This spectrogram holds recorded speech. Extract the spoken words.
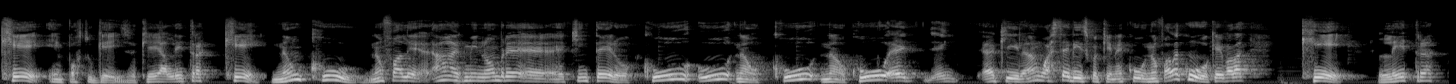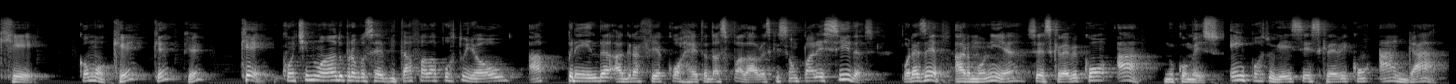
Q em português, ok? A letra Q, não Q. Não falei, ah, meu nome é, é Quinteiro. Q, U, não. Q, não. É, é é aqui, né? Um asterisco aqui, né? Q. Não fala Q, ok? Fala que. Letra Q. Como que? Que? Que? Que. Continuando, para você evitar falar portunhol, aprenda a grafia correta das palavras que são parecidas. Por exemplo, harmonia se escreve com A no começo. Em português se escreve com H,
